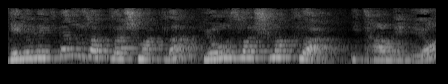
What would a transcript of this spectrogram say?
gelenekten uzaklaşmakla, yozlaşmakla itham ediyor.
